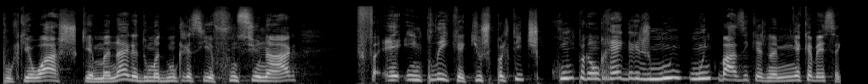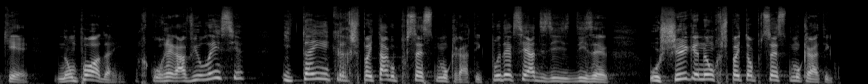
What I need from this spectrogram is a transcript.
Porque eu acho que a maneira de uma democracia funcionar é, implica que os partidos cumpram regras muito, muito básicas na minha cabeça, que é não podem recorrer à violência e têm que respeitar o processo democrático. Poder-se-á dizer o Chega não respeita o processo democrático.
